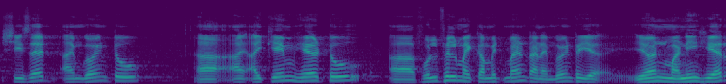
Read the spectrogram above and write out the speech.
she said, "I'm going to. Uh, I, I came here to uh, fulfill my commitment, and I'm going to earn money here,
